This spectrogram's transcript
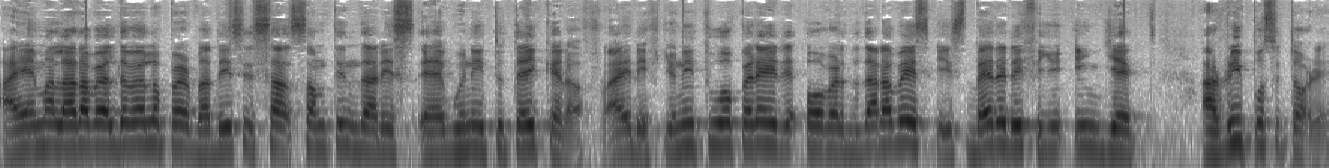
I am a Laravel developer, but this is uh, something that is uh, we need to take care of, right? If you need to operate over the database, it's better if you inject a repository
